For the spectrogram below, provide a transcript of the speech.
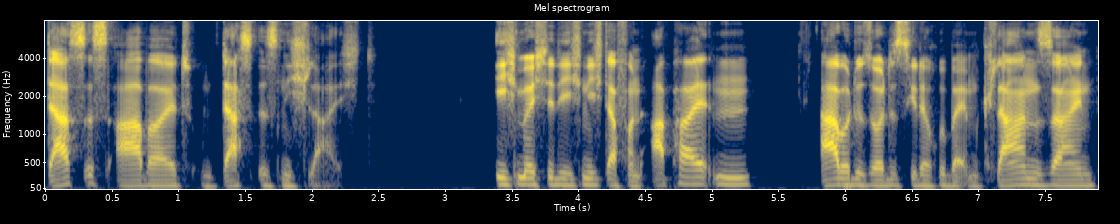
das ist Arbeit und das ist nicht leicht. Ich möchte dich nicht davon abhalten, aber du solltest dir darüber im Klaren sein,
